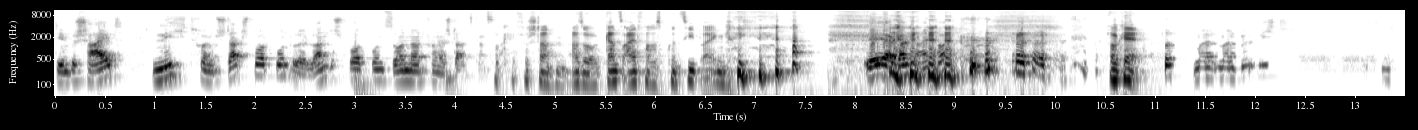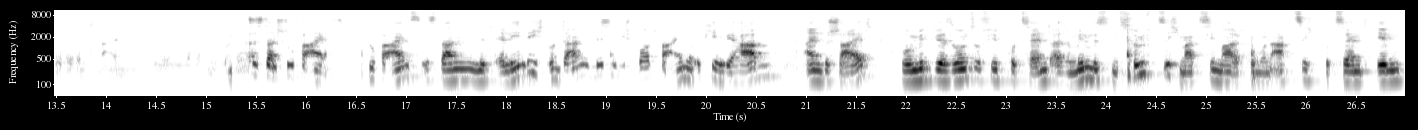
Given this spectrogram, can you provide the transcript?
den Bescheid, nicht vom Stadtsportbund oder Landessportbund, sondern von der Staatskanzlei. Okay, verstanden. Also ganz einfaches Prinzip eigentlich. ja, ja, ganz einfach. okay. Man, man wird nicht, es ist nicht verwirrend, nein, überhaupt nicht. Und das ist dann Stufe 1. Stufe 1 ist dann mit erledigt und dann wissen die Sportvereine, okay, wir haben einen Bescheid, womit wir so und so viel Prozent, also mindestens 50, maximal 85 Prozent im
